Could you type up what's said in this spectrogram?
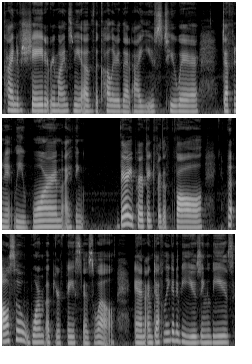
kind of shade. It reminds me of the color that I used to wear. Definitely warm. I think very perfect for the fall but also warm up your face as well. And I'm definitely going to be using these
